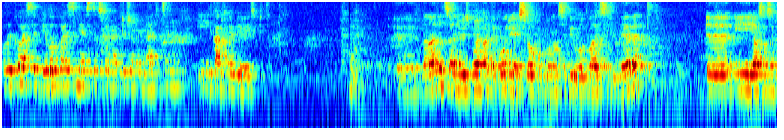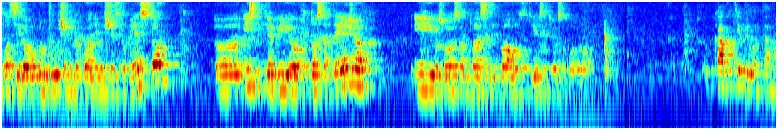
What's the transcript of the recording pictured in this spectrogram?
Koliko vas je bilo, koje si mjesto u na državnom natjecanju i kakav je bio ispit? E, na natjecanju iz moje kategorije sveukupno nas je bilo 29 e, i ja sam se plasirao u grupu učenika koja je šesto mjesto. E, ispit je bio dosta težak i osvojio sam 22 od 38 bodova. Kako ti je bilo tamo?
